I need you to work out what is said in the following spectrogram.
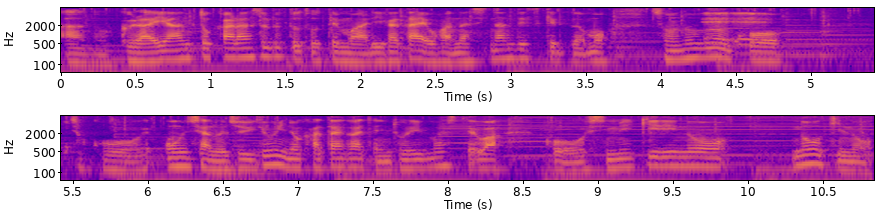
あのクライアントからするととてもありがたいお話なんですけれどもその分こうちょこう御社の従業員の方々にとりましてはこう締め切りの納期の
